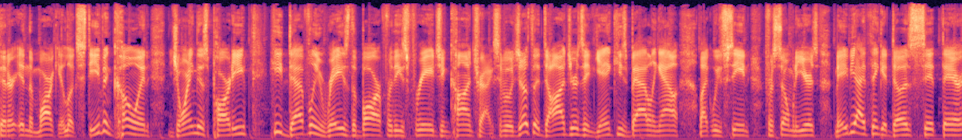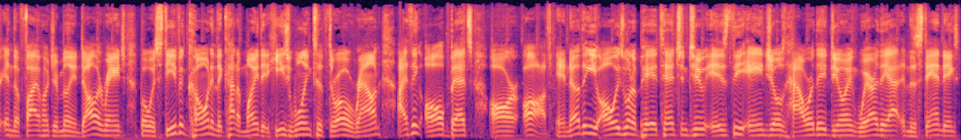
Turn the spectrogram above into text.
that are in the market. Look, Stephen Cohen joining this party, he definitely raised the bar for these free agent contracts. If it was just the Dodgers and Yankees battling out like we've seen for so many years, maybe I think it does sit there in the $500 million range. But with Stephen Cohen and the kind of money that he's willing to throw around, I think all bets are off. Another thing you always want to pay attention to is the Angels. How are they doing? Where are they at in the standings?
